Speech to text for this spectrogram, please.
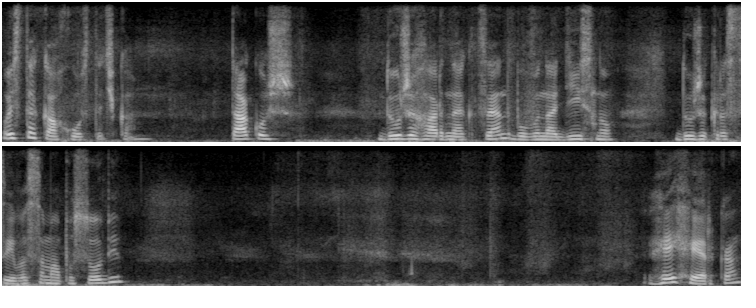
ось така хосточка. Також дуже гарний акцент, бо вона дійсно дуже красива сама по собі. Гейхерка.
